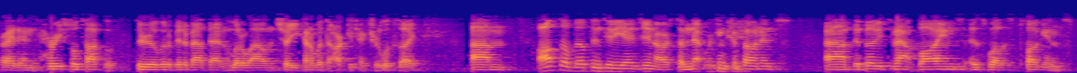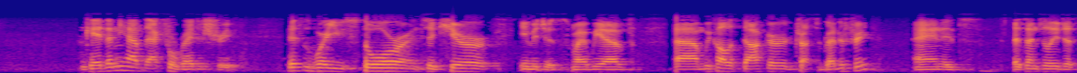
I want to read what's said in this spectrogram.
right? And Harish will talk through a little bit about that in a little while and show you kind of what the architecture looks like. Um, also built into the engine are some networking components, um, the ability to mount volumes as well as plugins. Okay, then you have the actual registry. This is where you store and secure images, right? We have, um, we call this Docker Trusted Registry, and it's essentially just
